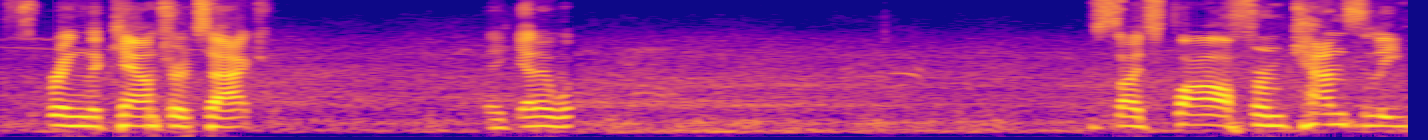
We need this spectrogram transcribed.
spring the counter attack. They get away. Besides, far from cancelling.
